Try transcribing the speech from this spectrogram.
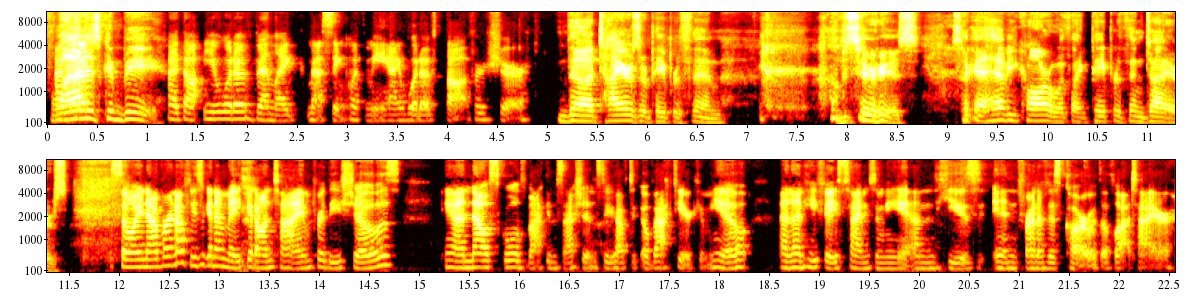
Flat as can be. I thought you would have been like messing with me. I would have thought for sure. The tires are paper thin. I'm serious. It's like a heavy car with like paper thin tires. So I never know if he's going to make it on time for these shows. And now school's back in session. So you have to go back to your commute. And then he FaceTimes me and he's in front of his car with a flat tire.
